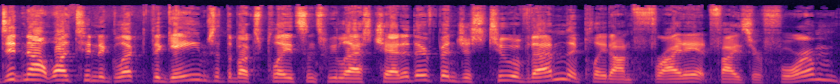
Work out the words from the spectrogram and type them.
Did not want to neglect the games that the Bucks played since we last chatted. There have been just two of them. They played on Friday at Fiserv Forum,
